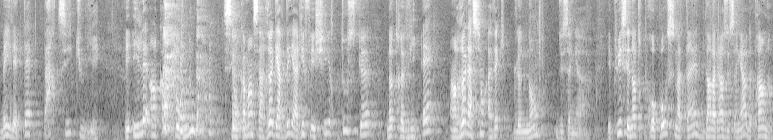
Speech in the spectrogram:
mais il était particulier. Et il est encore pour nous, si on commence à regarder, à réfléchir tout ce que notre vie est en relation avec le nom du Seigneur. Et puis, c'est notre propos ce matin, dans la grâce du Seigneur, de prendre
